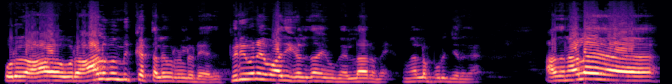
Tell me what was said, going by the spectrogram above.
ஒரு ஆ- ஒரு ஆளுமைமிக்க தலைவர்கள் கிடையாது. பிரிவினைவாதிகள் தான் இவங்க எல்லாருமே. நல்லா புரிஞ்சிருங்க. அதனால்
